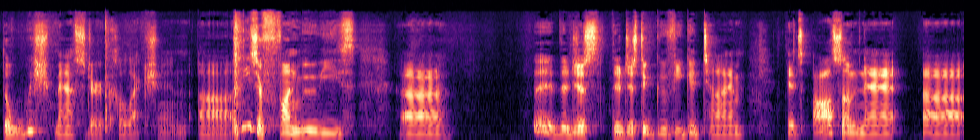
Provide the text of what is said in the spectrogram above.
the Wishmaster collection. Uh, these are fun movies. Uh, they're just they're just a goofy good time. It's awesome that uh,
